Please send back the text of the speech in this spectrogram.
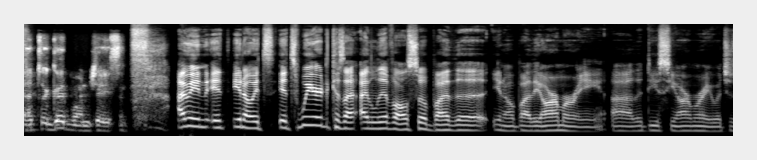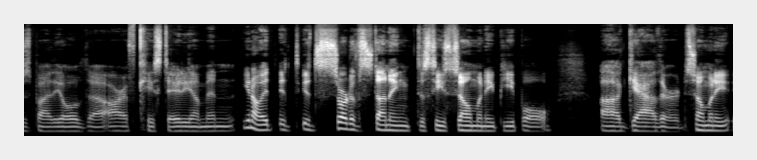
That's a good one, Jason. I mean, it you know it's it's weird because I, I live also by the you know by the Armory, uh, the DC Armory, which is by the old uh, RFK Stadium, and you know it, it it's sort of stunning to see so many people uh, gathered. So many,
